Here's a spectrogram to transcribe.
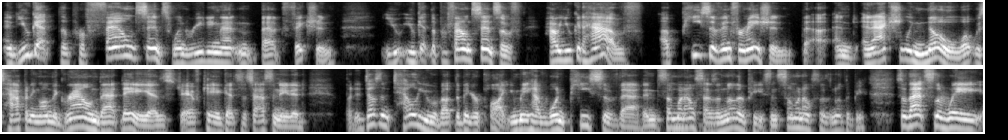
And you get the profound sense when reading that that fiction, you you get the profound sense of how you could have a piece of information and and actually know what was happening on the ground that day as JFK gets assassinated but it doesn't tell you about the bigger plot. You may have one piece of that and someone else has another piece and someone else has another piece. So that's the way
